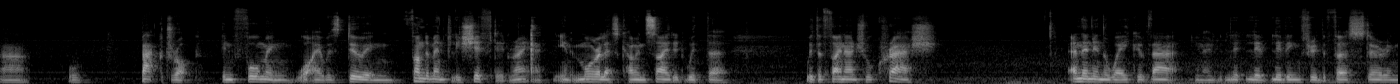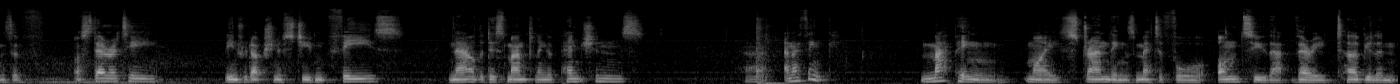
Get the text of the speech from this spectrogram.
uh, or backdrop informing what I was doing fundamentally shifted, right? I, you know, more or less coincided with the with the financial crash. And then in the wake of that, you know, li- li- living through the first stirrings of austerity, the introduction of student fees, now the dismantling of pensions. Uh, and I think mapping my strandings metaphor onto that very turbulent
